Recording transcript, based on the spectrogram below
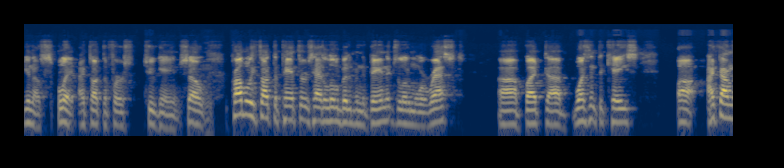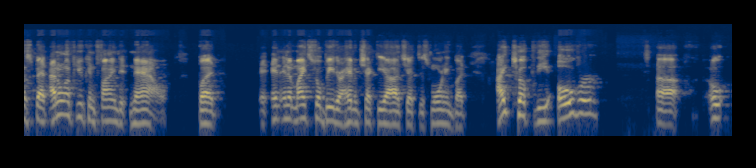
you know, split. I thought the first two games. So mm-hmm. probably thought the Panthers had a little bit of an advantage, a little more rest, uh, but uh, wasn't the case. Uh, I found this bet. I don't know if you can find it now, but and, and it might still be there. I haven't checked the odds yet this morning, but I took the over uh oh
